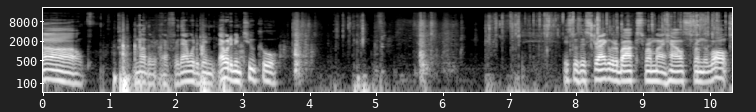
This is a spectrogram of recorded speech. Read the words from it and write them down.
Oh, mother effer. That would have been that would have been too cool. This was a straggler box from my house from the vault.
